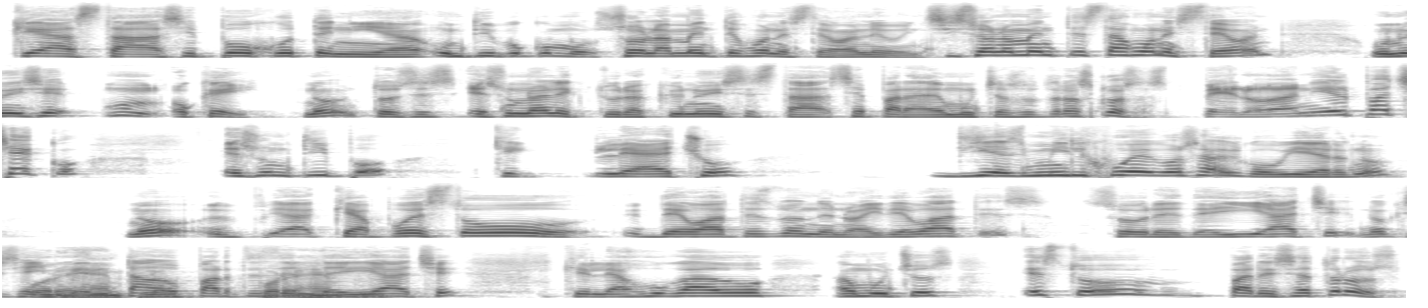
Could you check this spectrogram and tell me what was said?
que hasta hace poco tenía un tipo como solamente Juan Esteban Levin. Si solamente está Juan Esteban, uno dice, "Mm, ok, ¿no? Entonces es una lectura que uno dice está separada de muchas otras cosas. Pero Daniel Pacheco es un tipo que le ha hecho 10.000 juegos al gobierno, ¿no? Eh, Que ha puesto debates donde no hay debates sobre DIH, ¿no? Que se ha inventado ejemplo, partes del ejemplo. DIH, que le ha jugado a muchos. Esto parece atroz.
